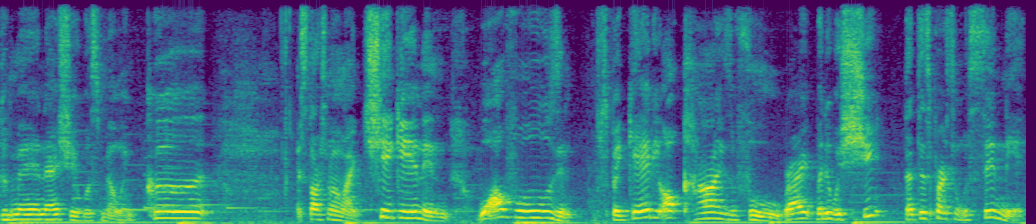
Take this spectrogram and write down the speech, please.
man, that shit was smelling good. It started smelling like chicken and waffles and spaghetti, all kinds of food, right? But it was shit that this person was sitting in.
